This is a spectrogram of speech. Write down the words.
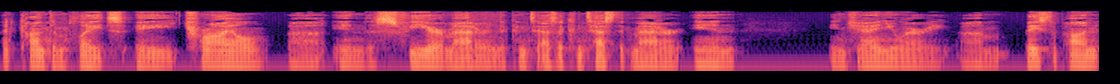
that contemplates a trial uh, in the Sphere matter, in the as a contested matter in in January. Um, based upon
